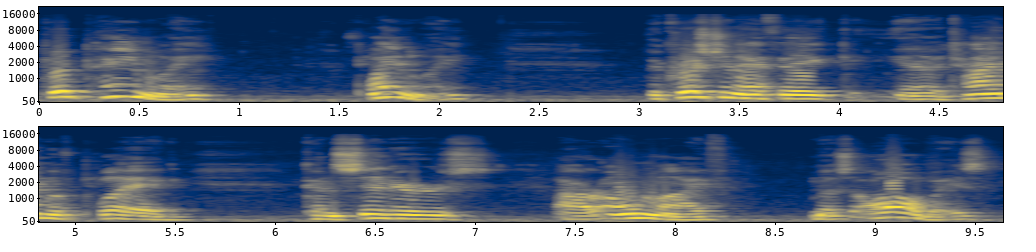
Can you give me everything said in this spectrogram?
Put plainly, plainly, the Christian ethic in a time of plague considers our own life must always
